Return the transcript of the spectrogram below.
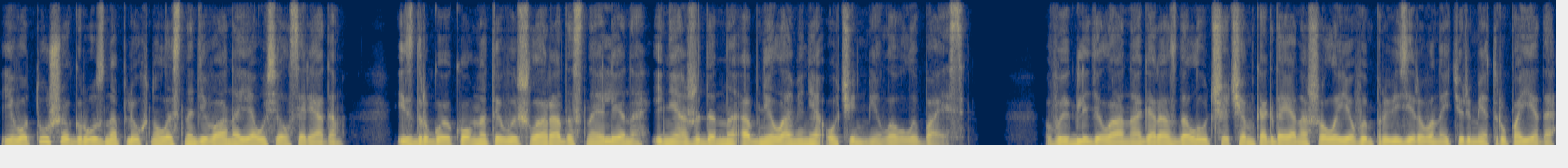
Его туша грузно плюхнулась на диван, а я уселся рядом. Из другой комнаты вышла радостная Лена и неожиданно обняла меня, очень мило улыбаясь. Выглядела она гораздо лучше, чем когда я нашел ее в импровизированной тюрьме трупоеда.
